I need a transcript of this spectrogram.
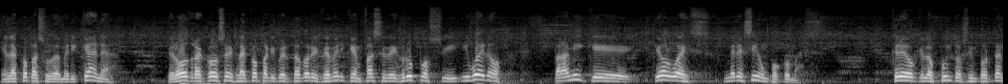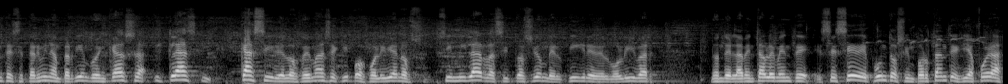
en la Copa Sudamericana. Pero otra cosa es la Copa Libertadores de América en fase de grupos y bueno, para mí que, que Always merecía un poco más. Creo que los puntos importantes se terminan perdiendo en casa y casi, casi de los demás equipos bolivianos, similar la situación del Tigre del Bolívar, donde lamentablemente se cede puntos importantes y afuera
